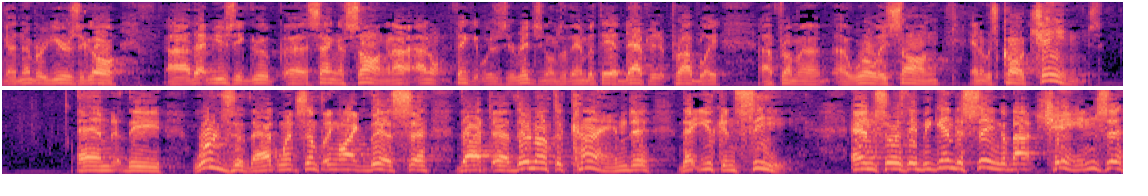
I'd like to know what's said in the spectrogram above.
a number of years ago. Uh, that music group uh, sang a song, and I, I, don't think it was original to them, but they adapted it probably uh, from a, a worldly song, and it was called Chains. And the words of that went something like this, uh, that uh, they're not the kind that you can see. And so as they began to sing about chains, uh,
